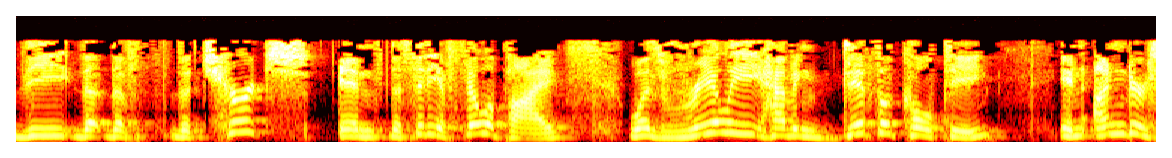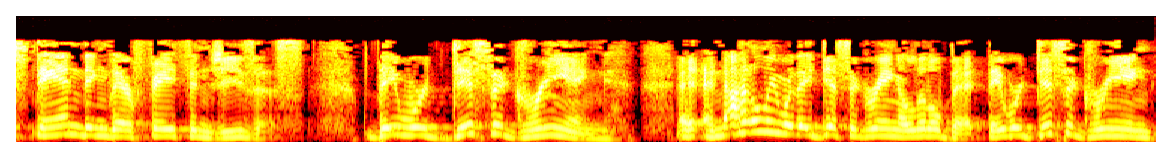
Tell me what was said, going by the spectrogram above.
The, the, the, the church in the city of Philippi was really having difficulty in understanding their faith in Jesus. They were disagreeing. And not only were they disagreeing a little bit, they were disagreeing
